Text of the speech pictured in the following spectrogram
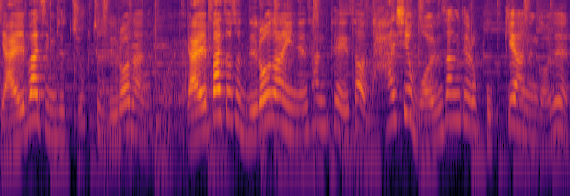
얇아지면서 쭉쭉 늘어나는 거예요. 얇아져서 늘어나 있는 상태에서 다시 원 상태로 복귀하는 거는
